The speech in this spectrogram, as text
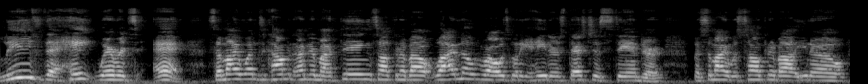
leave the hate where it's at Somebody wanted to comment under my thing talking about, well, I know we're always going to get haters. That's just standard. But somebody was talking about, you know,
